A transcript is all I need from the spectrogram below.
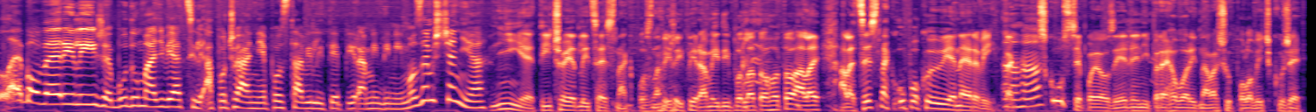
lebo verili, že budú mať viac sily. A počúva, nepostavili tie pyramídy mimozemšťania? Nie, tí, čo jedli cesnak, poznavili pyramídy podľa tohoto, ale, ale cesnak upokojuje nervy. Tak Aha. skúste po jeho zjedení prehovoriť na vašu polovičku, že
